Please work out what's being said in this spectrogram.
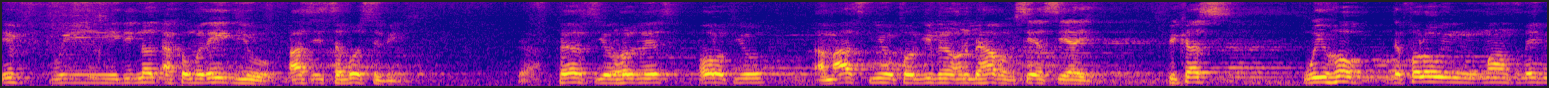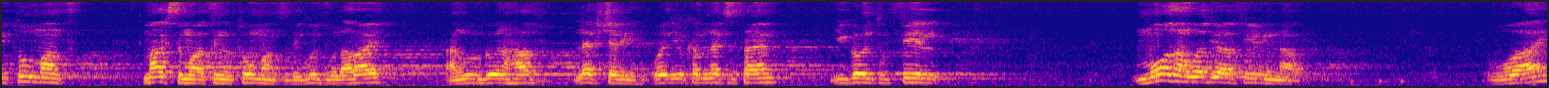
if we did not accommodate you as it's supposed to be. Yeah. First, Your Holiness, all of you, I'm asking you forgiveness on behalf of CSCA because we hope the following month, maybe two months, maximum I think two months the goods will arrive and we're going to have luxury. When you come next time, you're going to feel more than what you are feeling now. Why?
